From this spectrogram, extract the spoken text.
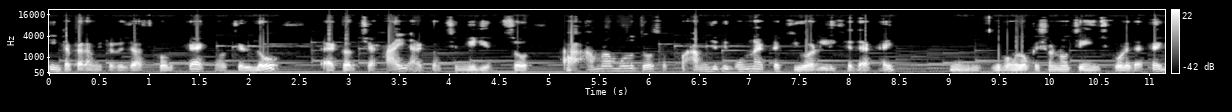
তিনটা প্যারামিটারে জাজ করবে একটা হচ্ছে লো একটা হচ্ছে হাই আর একটা হচ্ছে মিডিয়াম সো আমরা মূলত আমি যদি অন্য একটা কিওয়ার্ড লিখে দেখাই এবং লোকেশনও চেঞ্জ করে দেখাই।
